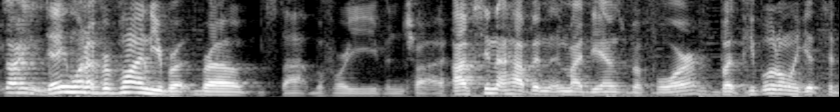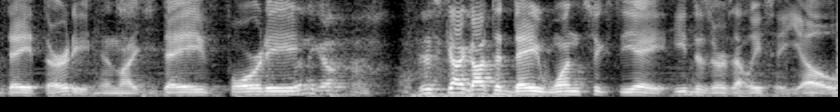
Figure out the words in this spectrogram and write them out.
Starting day one of replying to you, bro. Bro, stop before you even try. I've seen that happen in my DMs before, but people would only get to day 30 and like day 40. Let me go. This guy got to day 168. He deserves at least a yo.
